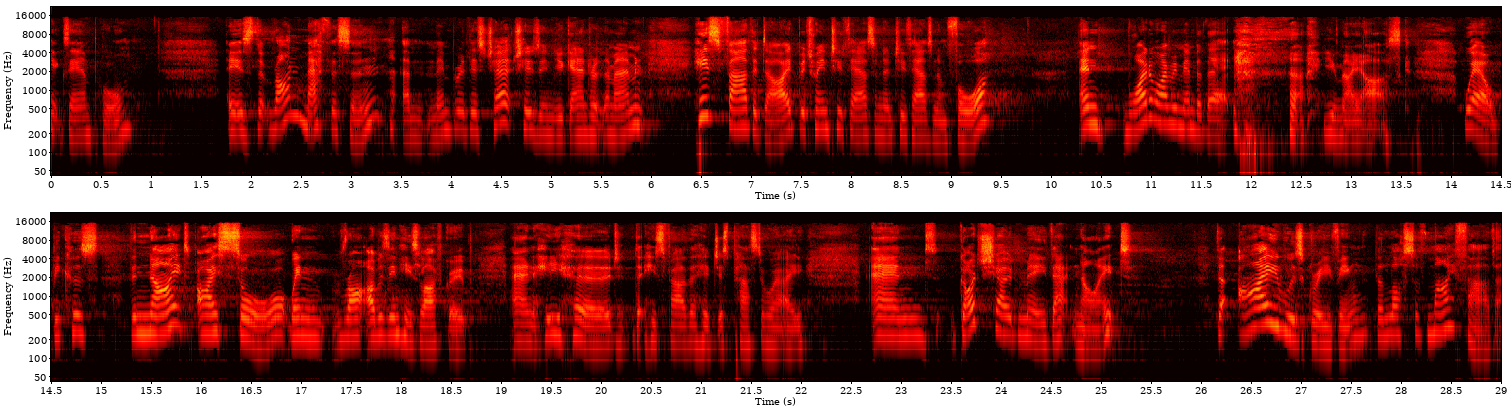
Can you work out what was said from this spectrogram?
example is that Ron Matheson, a member of this church who's in Uganda at the moment, his father died between 2000 and 2004. And why do I remember that? you may ask. Well, because the night I saw when I was in his life group and he heard that his father had just passed away, and God showed me that night that I was grieving the loss of my father.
